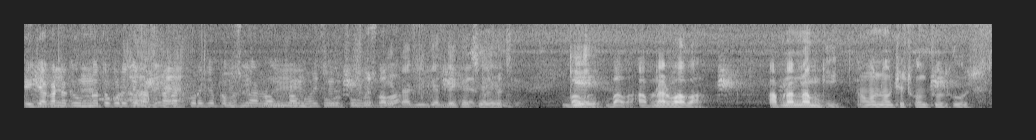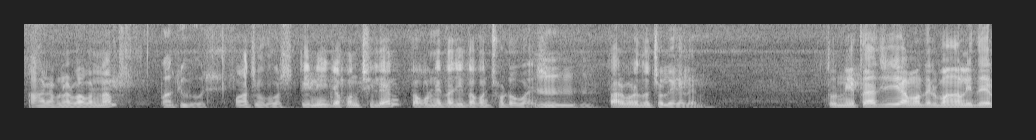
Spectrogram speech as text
এই জায়গাটাকে। উন্নত করেছে রাস্তাঘাট। করেছে পরিষ্কার রং টং হয়েছে। নেতাজিকে দেখেছে কে? বাবা, বাবা। আপনার বাবা। আপনার নাম কি? আমার নাম হচ্ছে সন্তোষ ঘোষ। আর আপনার বাবার নাম? পাঁচু ঘোষ। পাঁচু ঘোষ। তিনি যখন ছিলেন তখন নেতাজি তখন ছোট বয়স। হুম হুম হুম। তারপরে তো চলে গেলেন। তো নেতাজি আমাদের বাঙালিদের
